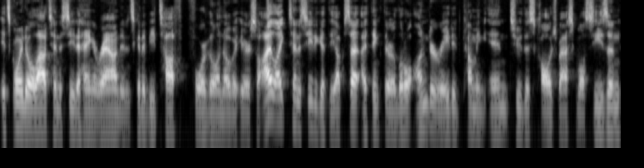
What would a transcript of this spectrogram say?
it's going to allow Tennessee to hang around and it's going to be tough for Villanova here. So I like Tennessee to get the upset. I think they're a little underrated coming into this college basketball season.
